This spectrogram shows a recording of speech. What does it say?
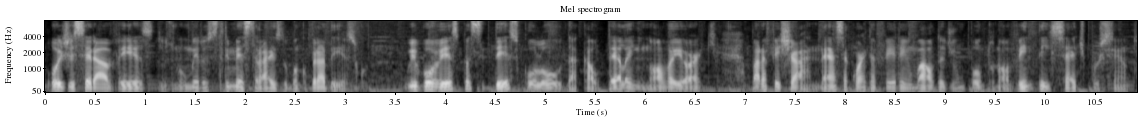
hoje será a vez dos números trimestrais do Banco Bradesco. O Ibovespa se descolou da cautela em Nova York para fechar nesta quarta-feira em uma alta de 1,97%,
